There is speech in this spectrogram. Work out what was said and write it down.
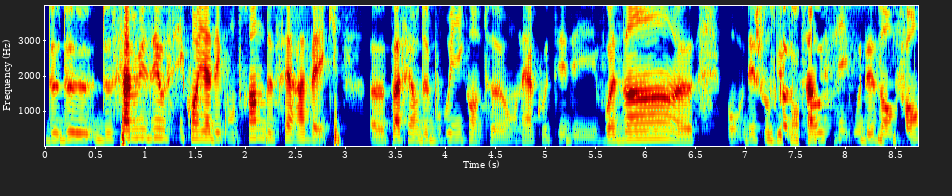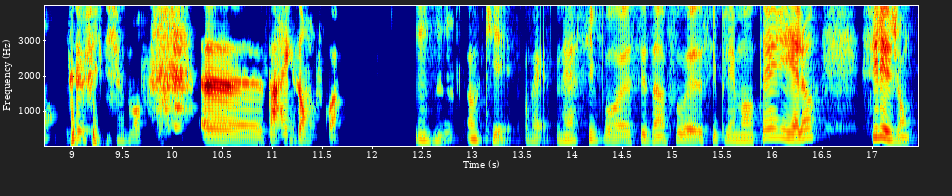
de, de, s'amuser aussi quand il y a des contraintes, de faire avec. pas faire de bruit quand on est à côté des voisins, bon, des choses comme ça aussi, ou des enfants, effectivement, par exemple, quoi. Mmh. Ok, ouais, merci pour ces infos supplémentaires. Et alors, si les gens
